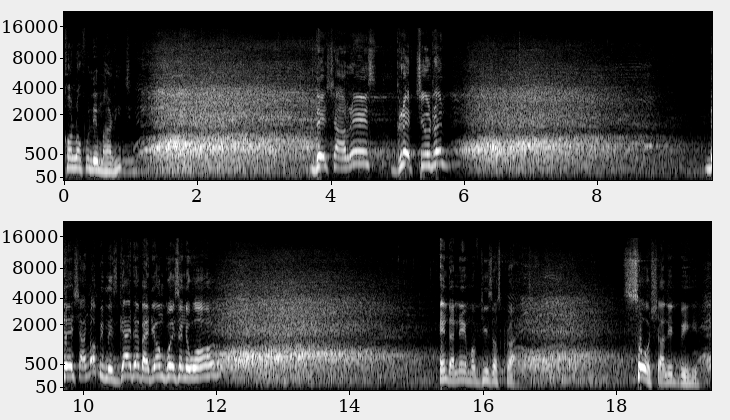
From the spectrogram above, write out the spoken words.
colorfully married. They shall raise great children. They shall not be misguided by the ongoings in the world. In the name of Jesus Christ. So shall it be.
